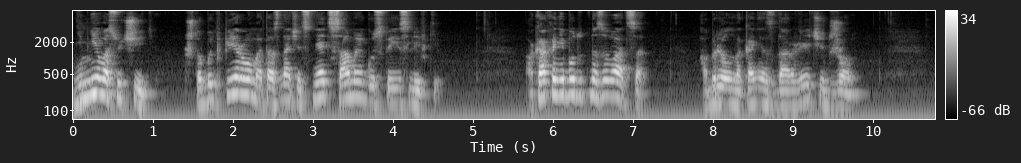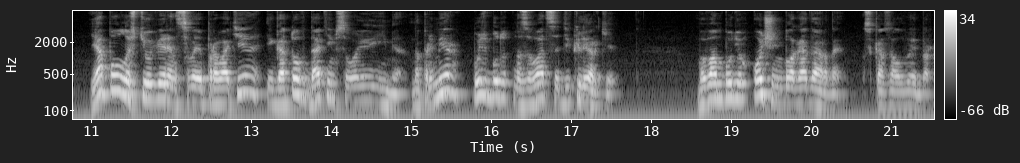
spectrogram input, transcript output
Не мне вас учить, что быть первым – это значит снять самые густые сливки». «А как они будут называться?» – обрел наконец дар речи Джон. «Я полностью уверен в своей правоте и готов дать им свое имя. Например, пусть будут называться Деклерки». «Мы вам будем очень благодарны», – сказал Вебер.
